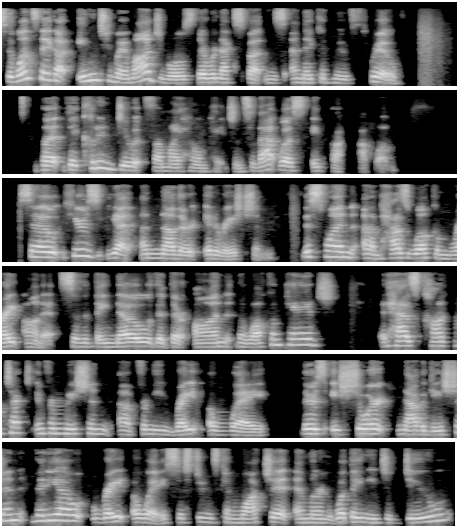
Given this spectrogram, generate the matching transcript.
So once they got into my modules, there were next buttons and they could move through. But they couldn't do it from my home page. And so that was a problem. So here's yet another iteration. This one um, has welcome right on it so that they know that they're on the welcome page. It has contact information uh, for me right away there's a short navigation video right away so students can watch it and learn what they need to do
